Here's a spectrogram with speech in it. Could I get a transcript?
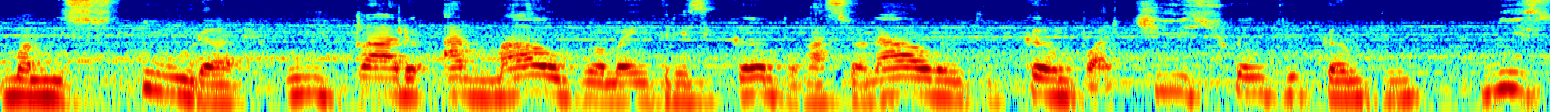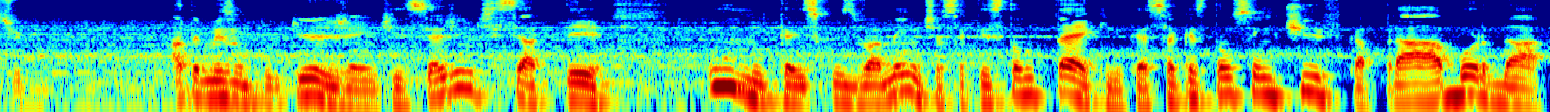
Uma mistura, um claro amálgama entre esse campo racional, entre o campo artístico, entre o campo místico. Até mesmo porque, gente, se a gente se ater única e exclusivamente essa questão técnica, essa questão científica para abordar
